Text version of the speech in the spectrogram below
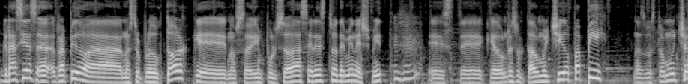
gracias eh, rápido a nuestro productor que nos impulsó a hacer esto, Demian Schmidt. este, quedó un resultado muy chido, papi. Nos gustó mucho.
